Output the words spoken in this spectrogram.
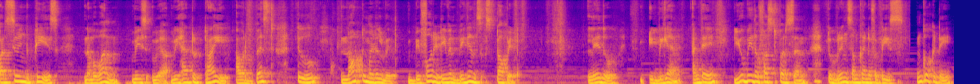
pursuing peace number one we we have to try our best to not to meddle with before it even begins stop it. లేదు ఇట్ బిగాన్ అంటే you be the first person to bring some kind of a peace ఇంకొకటి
